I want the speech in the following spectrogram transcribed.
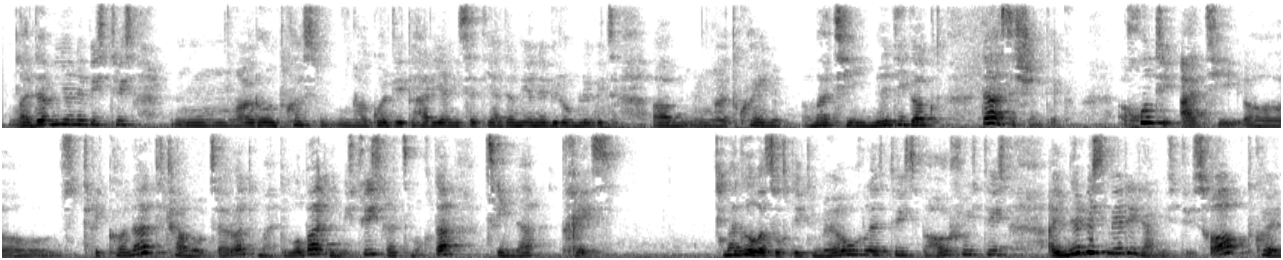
ადამიანებისთვის. რომ თქვენ გვერდით არიან ისეთი ადამიანები რომლებიც თქვენ მათი იმედი გაქვთ და ასე შემდეგ. 5-10 სტრიქონად ჩამოვწეროთ მადლობა იმისთვის, რაც მოხდა წინა დღეს. მადლობას უხდით მეუღლესთვის, ბავშვისთვის, აი ნებისმიერი რამისთვის, ხო? თქვენ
